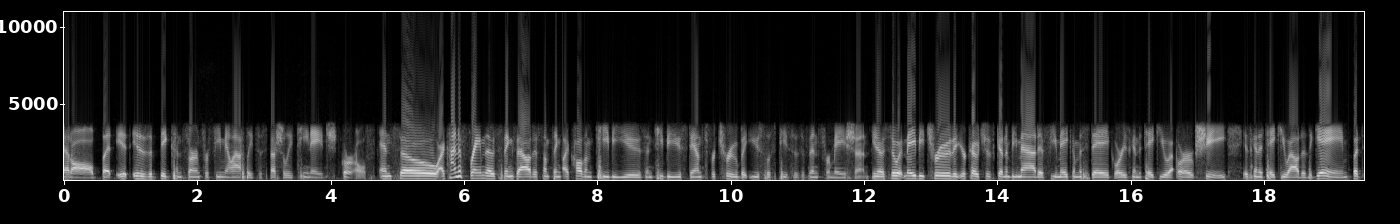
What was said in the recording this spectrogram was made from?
at all, but it is a big concern for female athletes, especially teenage girls. And so I kind of frame those things out as something I call them TBUs, and TBU stands for true but useless pieces of information. You know, so it may be true that your coach is going to be mad if you make a mistake, or he's going to take you, or she is going to take you out of the game, but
